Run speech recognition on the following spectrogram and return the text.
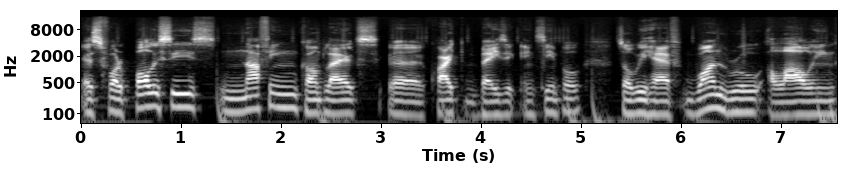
As for policies, nothing complex, uh, quite basic and simple. So we have one rule allowing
